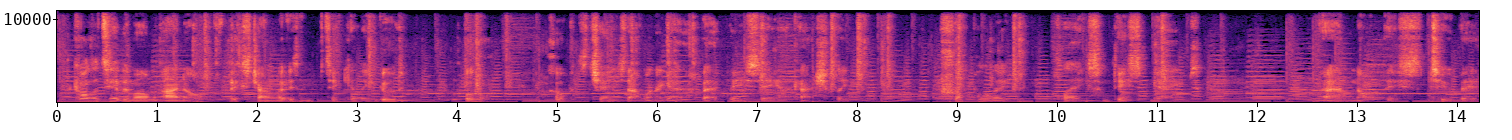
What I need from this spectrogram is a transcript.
The quality at the moment, I know this channel isn't particularly good, but hoping to change that when I get a better PC and I can actually properly play some decent games and not this 2-bit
